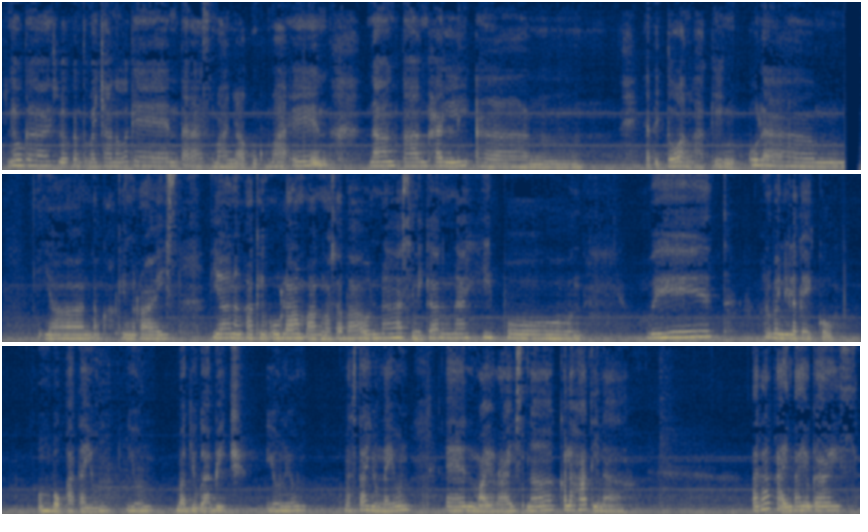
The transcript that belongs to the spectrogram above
Hello guys! Welcome to my channel again. Tara, samahan niyo akong kumain ng tanghalian. At ito ang aking ulam. Yan ang aking rice. Yan ang aking ulam, ang masabaw na sinigang na hipon. With, ano ba yung nilagay ko? Umbok ata yun. Yun. Bagyo garbage. Yun yun. Basta yun na yun and my rice na kalahati na. Tara, kain tayo guys.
